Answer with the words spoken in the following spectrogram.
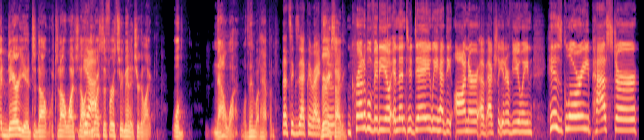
I dare you to not to not watch it all. Yeah. You watch the first three minutes, you're gonna like, well, now what? Well, then what happened? That's exactly right. Very so, exciting. Incredible video. And then today we had the honor of actually interviewing His Glory Pastor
